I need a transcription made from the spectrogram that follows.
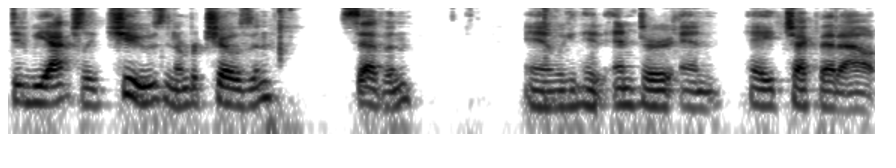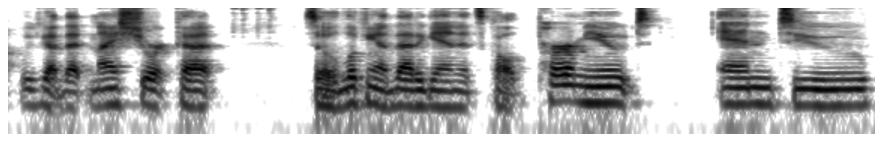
did we actually choose? Number chosen, 7 and we can hit enter and hey check that out. We've got that nice shortcut. So looking at that again it's called permute n2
